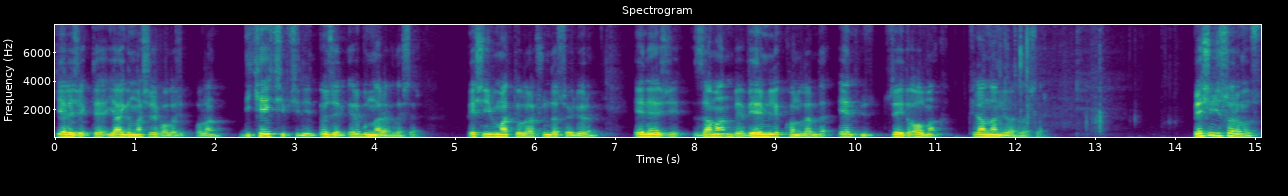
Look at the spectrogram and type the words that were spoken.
Gelecekte yaygınlaşacak olan dikey çiftçiliğin özellikleri bunlar arkadaşlar. Beşinci bir madde olarak şunu da söylüyorum. Enerji, zaman ve verimlilik konularında en üst düzeyde olmak planlanıyor arkadaşlar. Beşinci sorumuz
